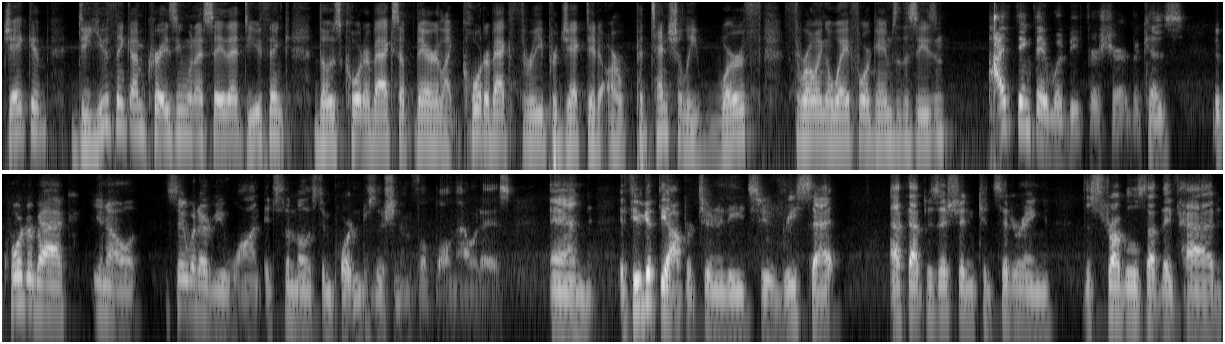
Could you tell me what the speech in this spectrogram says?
Jacob, do you think I'm crazy when I say that? Do you think those quarterbacks up there, like quarterback three projected, are potentially worth throwing away four games of the season? I think they would be for sure because the quarterback, you know, say whatever you want, it's the most important position in football nowadays. And if you get the opportunity to reset at that position, considering the struggles that they've had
